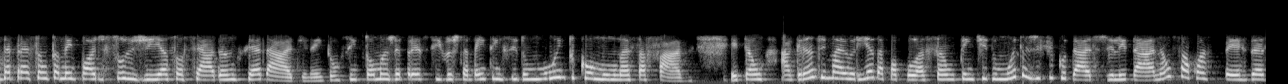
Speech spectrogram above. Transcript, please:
depressão também pode surgir associada à ansiedade, né? Então, sintomas depressivos também têm sido muito comum nessa fase. Então, a grande maioria da população tem tido muitas dificuldades de lidar, não só com as perdas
